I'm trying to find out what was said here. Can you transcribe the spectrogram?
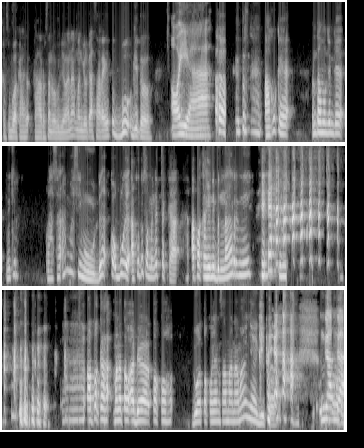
ke sebuah keharusan atau bagaimana manggil kak Sarah itu Bu gitu. Oh iya. Terus aku kayak entah mungkin kayak mikir perasaan masih muda kok bu ya? Aku tuh sampai ngecek kak. Apakah ini benar nih apakah mana tahu ada tokoh dua tokoh yang sama namanya gitu? Enggak enggak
